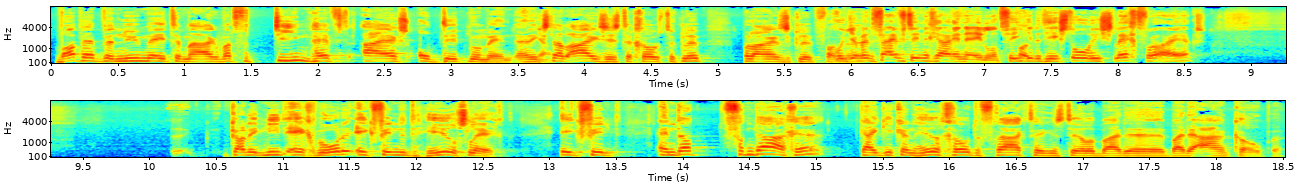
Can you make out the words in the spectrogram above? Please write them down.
wat hebben we nu mee te maken? Wat voor team heeft Ajax op dit moment? En ik Ja. snap, Ajax is de grootste club, belangrijkste club van. Goed, je de- bent 25 jaar in Nederland. Vind je het historisch slecht voor Ajax? kan ik niet echt worden. Ik vind het heel slecht. Ik vind, en dat vandaag, hè. Kijk, je kan heel grote vraagtekens stellen bij de, bij de aankopen.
